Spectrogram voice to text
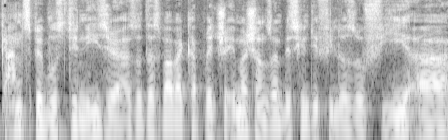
Ganz bewusst die Nische. Also das war bei Capriccio immer schon so ein bisschen die Philosophie. Äh,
